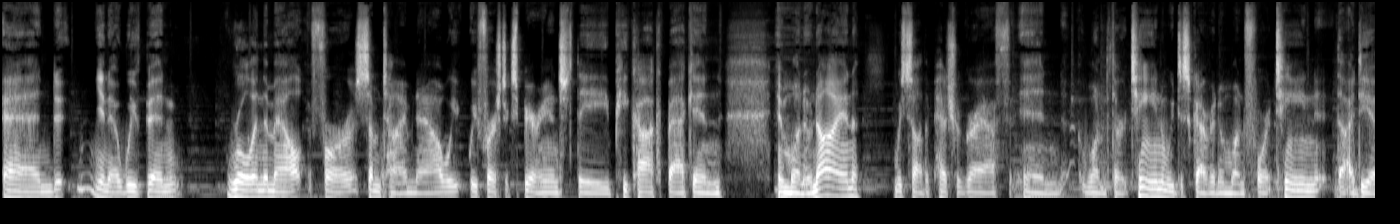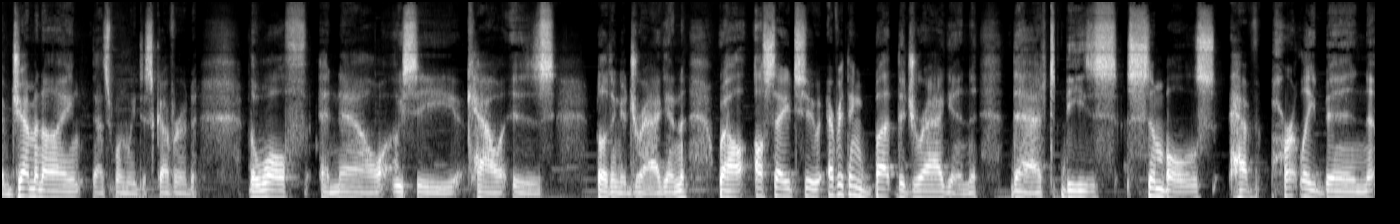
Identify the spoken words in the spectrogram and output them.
And, you know, we've been rolling them out for some time now. We, we first experienced the Peacock back in, in 109. We saw the petroglyph in 113. We discovered in 114 the idea of Gemini. That's when we discovered the wolf. And now we see Cal is building a dragon. Well, I'll say to everything but the dragon that these symbols have partly been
